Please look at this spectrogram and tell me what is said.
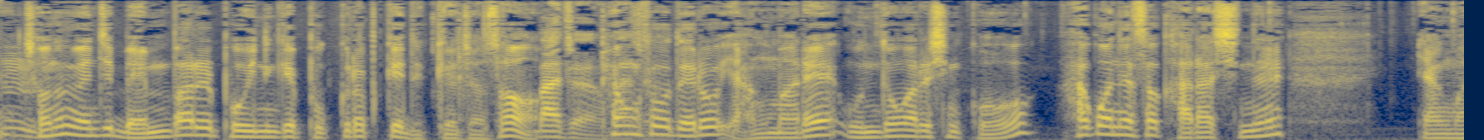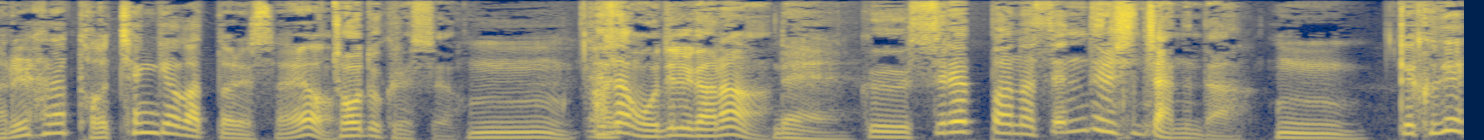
음. 저는 왠지 맨발을 보이는 게 부끄럽게 느껴져서 맞아요. 평소대로 양말에 운동화를 신고 학원에서 갈아 신을 양말을 하나 더 챙겨갔더랬어요. 저도 그랬어요. 음, 아, 세상 어딜 가나 네. 그 쓰레빠나 샌들을 신지 않는다. 음, 그러니까 그게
